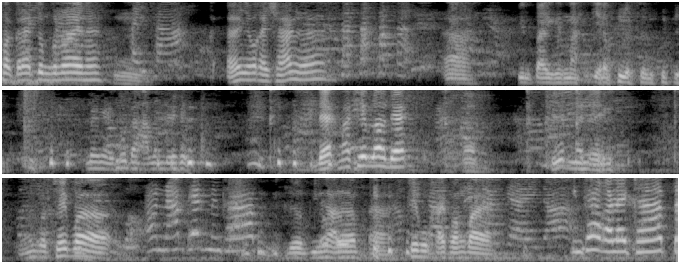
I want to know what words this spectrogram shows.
ทอดก็ได้ต้มก็ได้นะ อืมเอ้ยอย่าว่าไข่ช้างเลยนะอ่า กินไปกินมาเจียวเลยสมุทรไม่ไงพูดทหารนั่นเองแดกมาเชฟแล้วแดกอะเทียบนั่นเองผมกับเชฟว่าเอาน้ำแพ็คหนึ่งครับ เริ่มกินข้าวแล้วครับ อ่า เชฟผมขายของไปกินข้าวกับอะไรครับต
